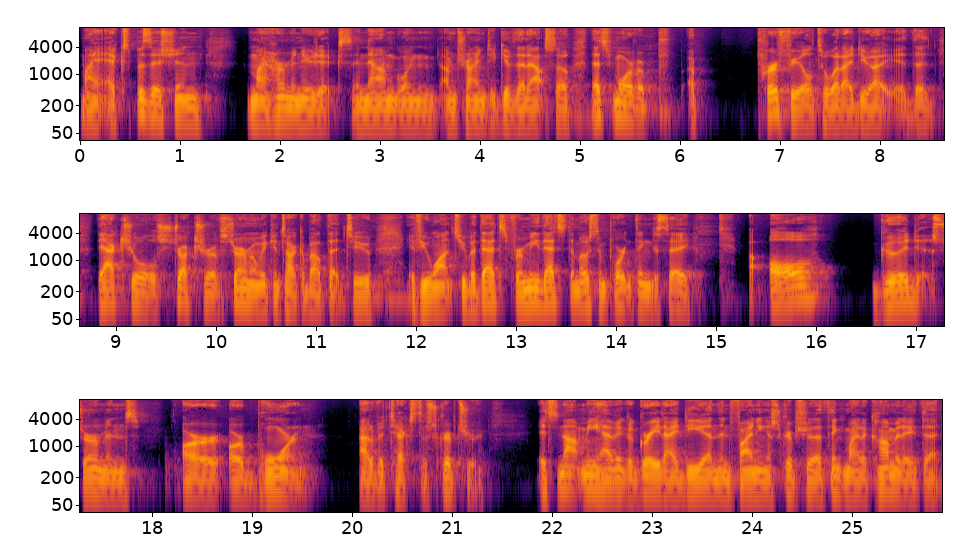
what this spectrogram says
my exposition, my hermeneutics, and now I'm going. I'm trying to give that out. So that's more of a, a peripheral to what I do. I, the the actual structure of sermon, we can talk about that too if you want to. But that's for me. That's the most important thing to say. All good sermons are are born out of a text of scripture. It's not me having a great idea and then finding a scripture that I think might accommodate that.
